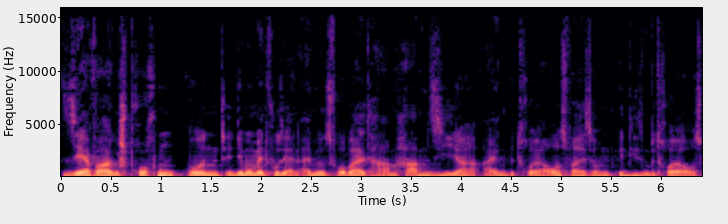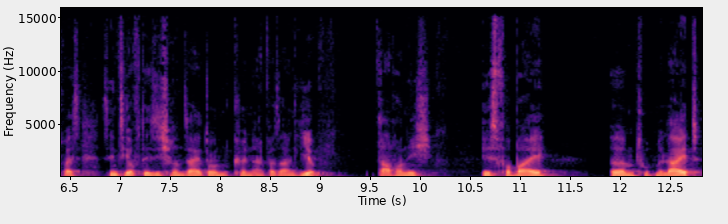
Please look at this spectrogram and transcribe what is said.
sehr wahr gesprochen. Und in dem Moment, wo Sie einen Einwilligungsvorbehalt haben, haben Sie ja einen Betreuerausweis. Und mit diesem Betreuerausweis sind Sie auf der sicheren Seite und können einfach sagen, hier, darf er nicht, ist vorbei, ähm, tut mir leid,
